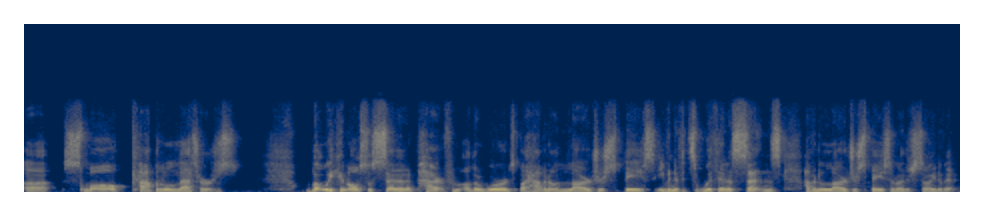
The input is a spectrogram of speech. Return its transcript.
uh, small capital letters, but we can also set it apart from other words by having a larger space, even if it's within a sentence, having a larger space on either side of it.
